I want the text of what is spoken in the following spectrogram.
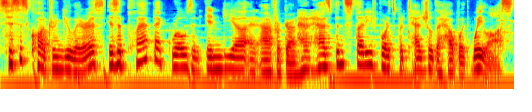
Cissus quadrangularis is a plant that grows in India and Africa and has been studied for its potential to help with weight loss.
